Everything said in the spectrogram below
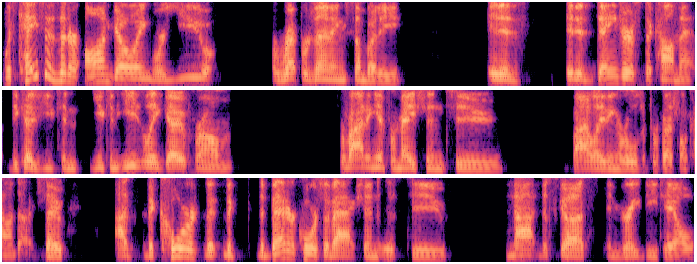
With cases that are ongoing where you are representing somebody, it is it is dangerous to comment because you can you can easily go from providing information to violating rules of professional conduct. So I, the court the, the the better course of action is to not discuss in great detail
